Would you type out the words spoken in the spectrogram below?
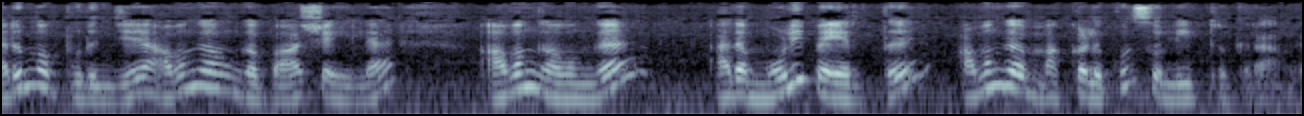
அருமை புரிஞ்சு அவங்க அவங்க பாஷையில அவங்க அவங்க அதை மொழிபெயர்த்து அவங்க மக்களுக்கும் சொல்லிட்டு இருக்கிறாங்க.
